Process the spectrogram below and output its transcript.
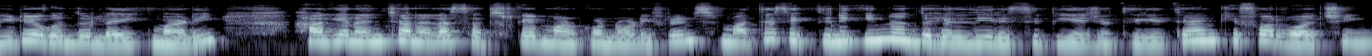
ವಿಡಿಯೋಗೊಂದು ಲೈಕ್ ಮಾಡಿ, ಹಾಗೆ ನನ್ನ ಚಾನೆಲ ಸಬ್ಸ್ಕ್ರೈಬ್ ಮಾಡ್ಕೊಂಡು ನೋಡಿ ಫ್ರೆಂಡ್ಸ್ ಮತ್ತೆ ಸಿಗ್ತೀನಿ ಇನ್ನೊಂದು ಹೆಲ್ದಿ ರೆಸಿಪಿಯ ಜೊತೆಗೆ. ಥ್ಯಾಂಕ್ ಯು ಫಾರ್ ವಾಚಿಂಗ್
